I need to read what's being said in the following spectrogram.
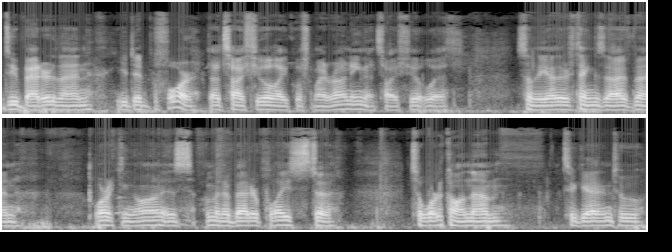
do better than you did before. That's how I feel like with my running. That's how I feel with some of the other things that I've been working on is I'm in a better place to to work on them to get into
